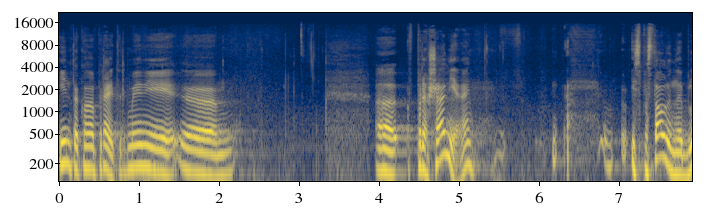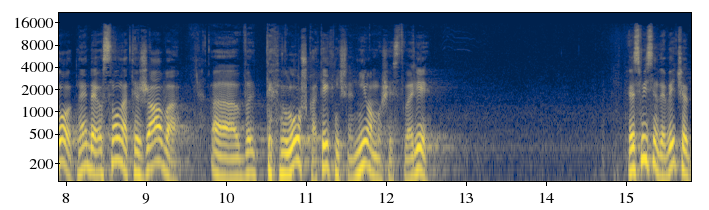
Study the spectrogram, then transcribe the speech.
in tako naprej. To meni, uh, Uh, vprašanje, ne, izpostavljeno je bilo, ne, da je osnovna težava tehnološka, tehnična, nimamo še stvari. Jaz mislim, da je večji uh,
